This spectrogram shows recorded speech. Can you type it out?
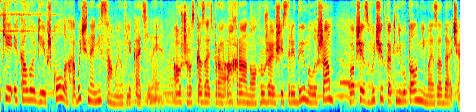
Уроки экологии в школах обычно не самые увлекательные. А уж рассказать про охрану окружающей среды малышам вообще звучит как невыполнимая задача.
